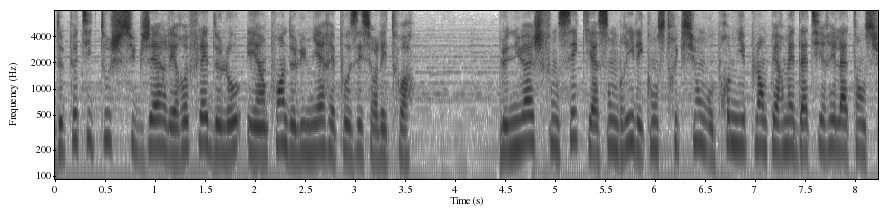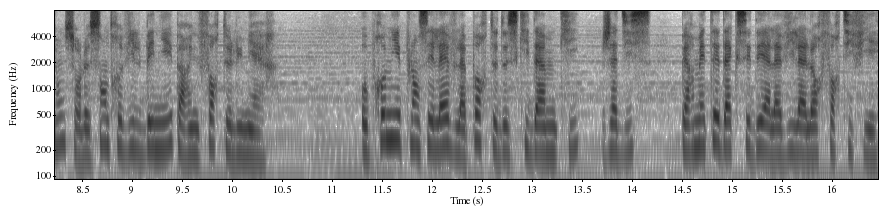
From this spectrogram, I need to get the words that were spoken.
De petites touches suggèrent les reflets de l'eau et un point de lumière est posé sur les toits. Le nuage foncé qui assombrit les constructions au premier plan permet d'attirer l'attention sur le centre-ville baigné par une forte lumière. Au premier plan s'élève la porte de Skidam qui, jadis, permettait d'accéder à la ville alors fortifiée.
